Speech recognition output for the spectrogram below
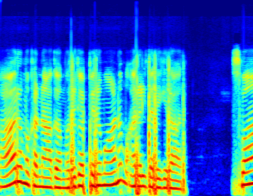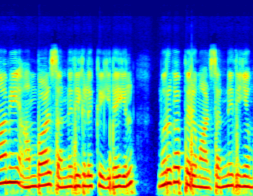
ஆறுமுகனாக முருகப்பெருமானும் அருள் தருகிறார். சுவாமி அம்பாள் சந்நிதிகளுக்கு இடையில் முருகப்பெருமான் சந்நிதியும்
